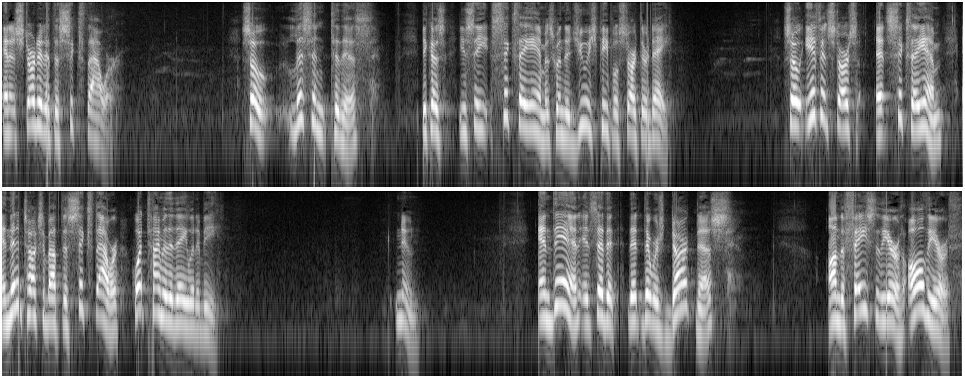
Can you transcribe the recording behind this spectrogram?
and it started at the sixth hour. So, listen to this because you see, 6 a.m. is when the Jewish people start their day. So if it starts at 6 a.m. and then it talks about the sixth hour, what time of the day would it be? Noon. And then it said that, that there was darkness on the face of the earth, all the earth,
